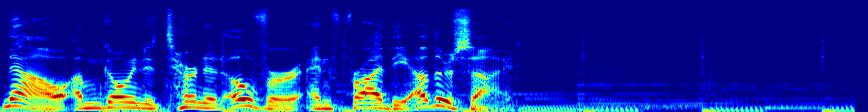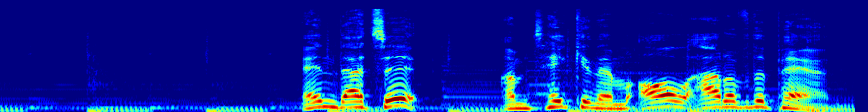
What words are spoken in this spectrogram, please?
Now I'm going to turn it over and fry the other side. And that's it. I'm taking them all out of the pan.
